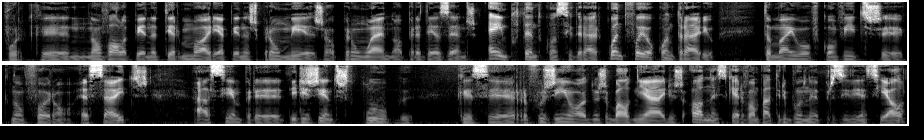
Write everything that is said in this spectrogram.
porque não vale a pena ter memória apenas para um mês, ou para um ano, ou para dez anos. É importante considerar, quando foi ao contrário, também houve convites que não foram aceitos. Há sempre dirigentes de clube que se refugiam ou nos balneários ou nem sequer vão para a tribuna presidencial.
